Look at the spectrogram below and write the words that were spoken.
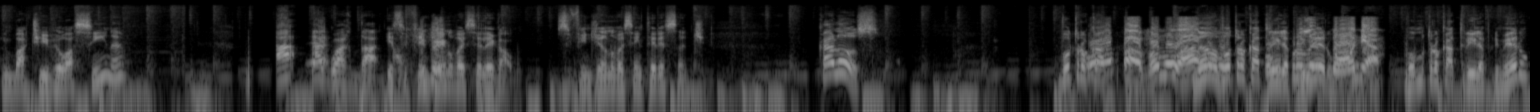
imbatível assim, né? A É. aguardar. Esse A fim de ver. ano vai ser legal. Esse fim de ano vai ser interessante. Carlos, vou trocar. Opa, vamos lá. Não, vamos, vou trocar a vamos trilha pro primeiro. Letônia. Vamos trocar a trilha primeiro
